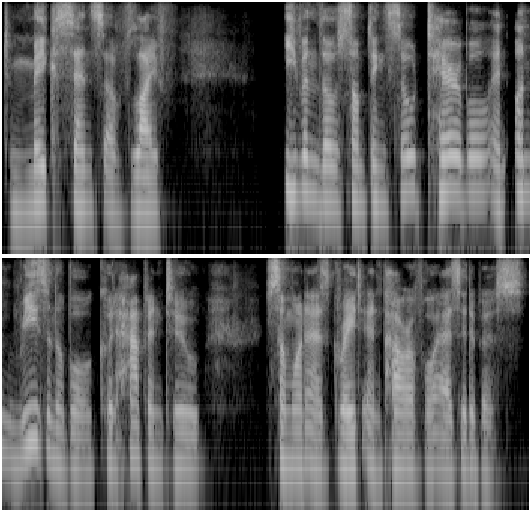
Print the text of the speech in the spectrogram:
to make sense of life, even though something so terrible and unreasonable could happen to someone as great and powerful as Oedipus.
